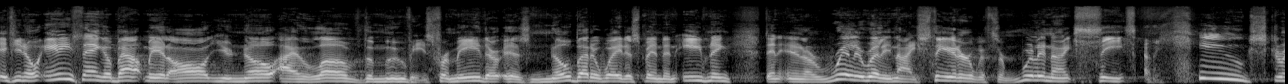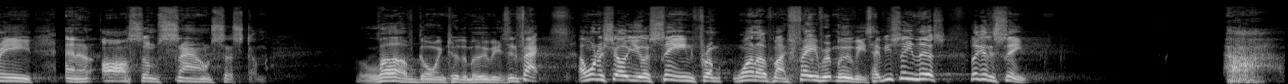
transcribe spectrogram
If you know anything about me at all, you know I love the movies. For me, there is no better way to spend an evening than in a really, really nice theater with some really nice seats, a huge screen, and an awesome sound system. Love going to the movies. In fact, I want to show you a scene from one of my favorite movies. Have you seen this? Look at this scene. Ah.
